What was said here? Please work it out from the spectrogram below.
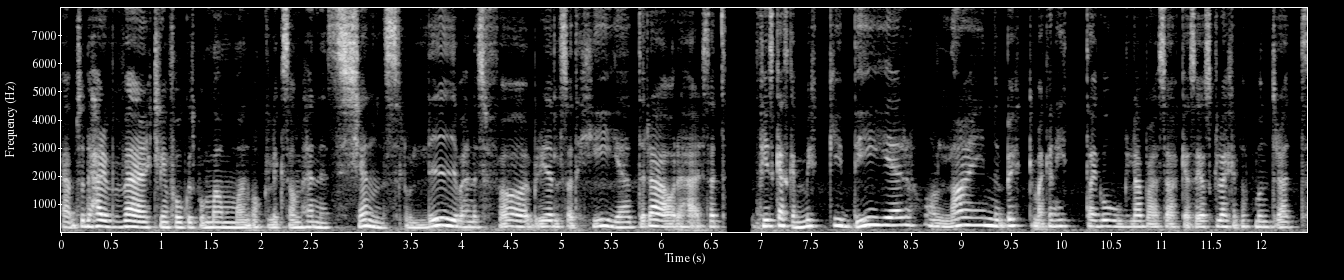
Ehm, så det här är verkligen fokus på mamman och liksom hennes känsloliv och hennes förberedelse att hedra och det här. Så det finns ganska mycket idéer online, böcker man kan hitta, googla, bara söka. Så jag skulle verkligen uppmuntra att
